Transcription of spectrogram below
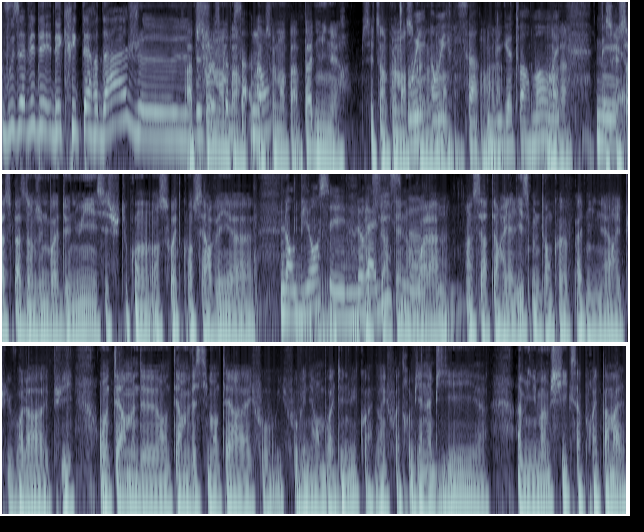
vous avez des, des critères d'âge, euh, de choses comme pas. ça? Non? Absolument pas. Pas de mineurs. C'est simplement ce Oui, que nous oui, ça, Voilà. obligatoirement. ouais. Voilà. Mais Parce que ça se passe dans une boîte de nuit et c'est surtout qu'on on souhaite conserver euh, l'ambiance et le réalisme. certaine- voilà, un certain réalisme, donc euh, pas de mineurs. Et puis voilà. Et puis en termes de, en termes vestimentaires, euh, il faut, il faut venir en boîte de nuit, quoi. Donc il faut être bien habillé, un minimum chic, ça pourrait être pas mal.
